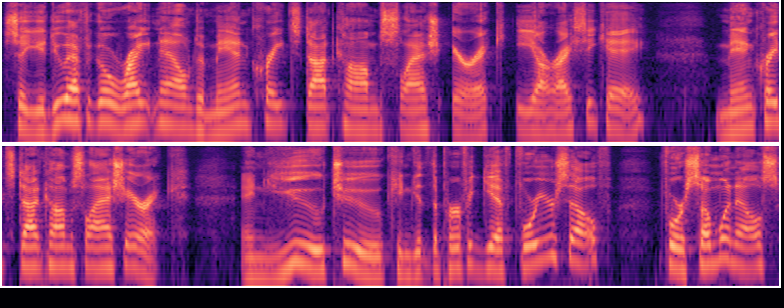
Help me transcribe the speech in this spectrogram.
So you do have to go right now to mancrates.com slash Erick, E R I C K, mancrates.com slash Erick. And you too can get the perfect gift for yourself, for someone else,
